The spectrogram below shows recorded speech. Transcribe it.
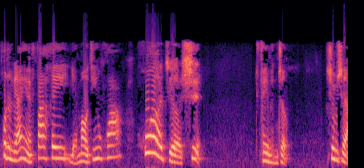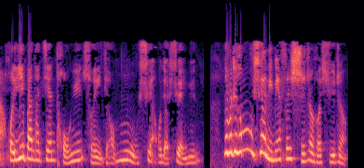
或者两眼发黑，眼冒金花，或者是。飞蚊症，是不是啊？或者一般他兼头晕，所以叫目眩或叫眩晕。那么这个目眩里面分实症和虚症。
